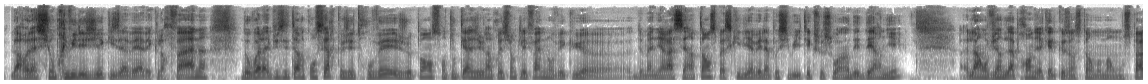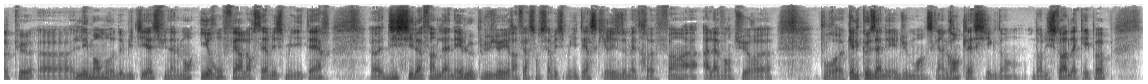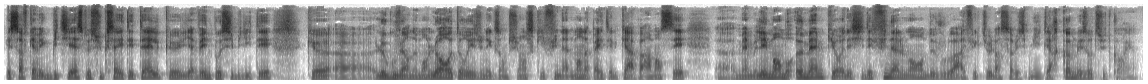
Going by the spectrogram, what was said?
la relation privilégiée qu'ils avaient avec leurs fans. Donc voilà. Et puis c'était un concert que j'ai trouvé, je pense, en tout cas, j'ai eu l'impression que les fans l'ont vécu euh, de manière assez intense parce qu'il y avait la possibilité que ce soit un des derniers. Là, on vient de l'apprendre il y a quelques instants au moment où on se parle que euh, les membres de BTS finalement iront faire leur service militaire euh, d'ici la fin de l'année. Le plus vieux ira faire son service militaire, ce qui risque de mettre fin à, l'aventure pour quelques années du moins, ce qui est un grand classique dans, dans l'histoire de la K-pop. Et sauf qu'avec BTS, le succès était tel qu'il y avait une possibilité que euh, le gouvernement leur autorise une exemption, ce qui finalement n'a pas été le cas. Apparemment, c'est euh, même les membres eux-mêmes qui auraient décidé finalement de vouloir effectuer leur service militaire les autres Sud-Coréens.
